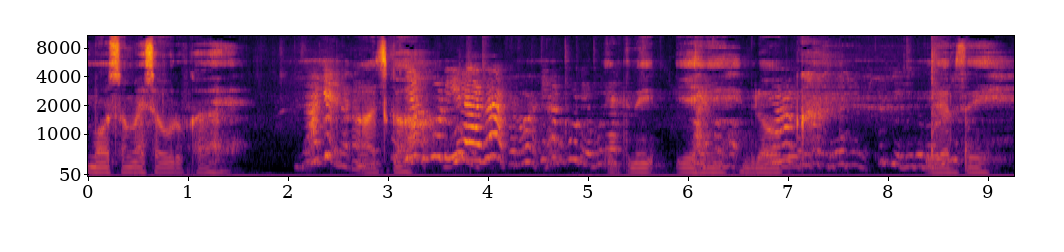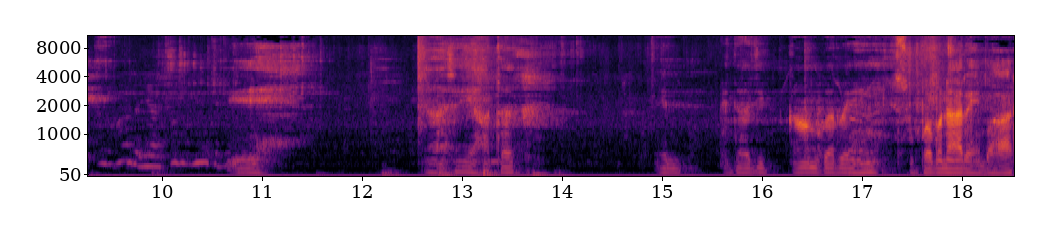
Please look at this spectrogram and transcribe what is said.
मौसम ऐसा हो रखा है। आज का इतने ये है ब्लॉक इधर से ये यहाँ से यहाँ तक पिताजी काम कर रहे हैं सुपा बना रहे हैं बाहर।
